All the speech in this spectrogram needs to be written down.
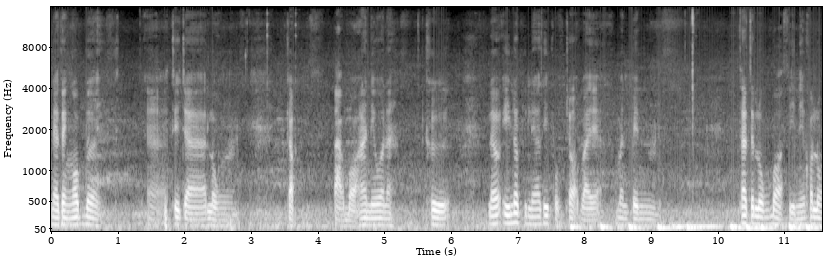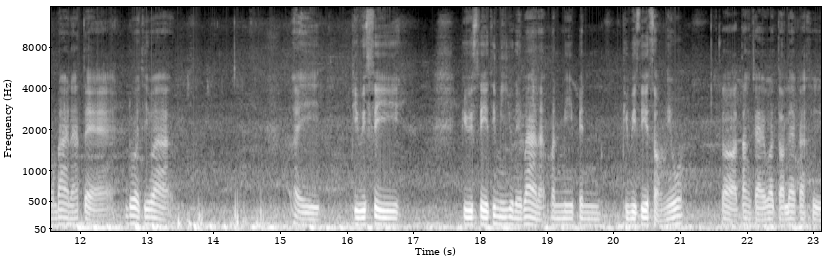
แล้วแต่งบเลยที่จะลงกับปากบ่อ 5 นิ้วนะ คือ แล้วอีรอบที่แล้วที่ผมเจาะไปอะมันเป็น ถ้าจะลงบ่อสีนี้ก็ลงได้นะ แต่ด้วยที่ว่า ไอ PVC PVC ที่มีอยู่ในบ้านอะ มันมีเป็น PVC สองนิ้ว ก็ตั้งใจว่าตอนแรกก็คือ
